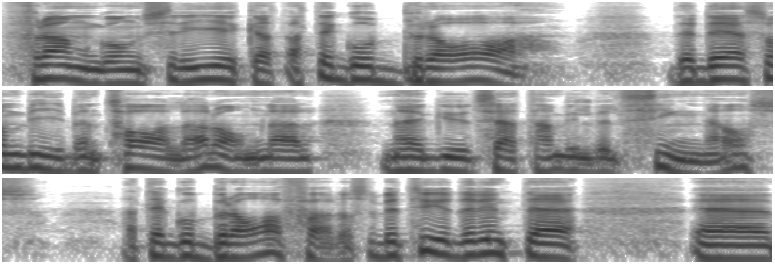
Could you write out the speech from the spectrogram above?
framgångsrik, att, att det går bra. Det är det som Bibeln talar om när, när Gud säger att han vill välsigna oss. Att det går bra för oss. Det betyder inte eh,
